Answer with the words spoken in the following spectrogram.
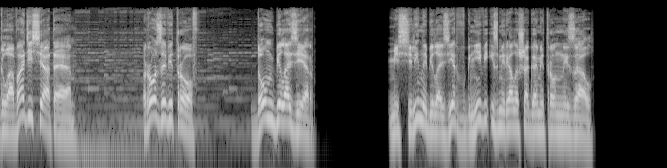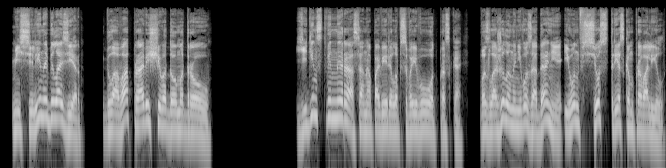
Глава десятая. Роза ветров. Дом Белозер. Месселина Белозер в гневе измеряла шагами тронный зал. Месселина Белозер, глава правящего дома Дроу. Единственный раз она поверила в своего отпрыска, возложила на него задание, и он все с треском провалил.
